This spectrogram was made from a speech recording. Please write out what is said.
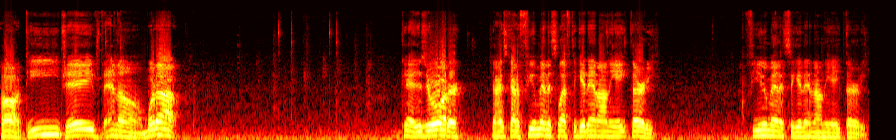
Ah, oh, DJ Venom. What up? Okay, there's your order. guys got a few minutes left to get in on the 8.30. A few minutes to get in on the 8.30.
